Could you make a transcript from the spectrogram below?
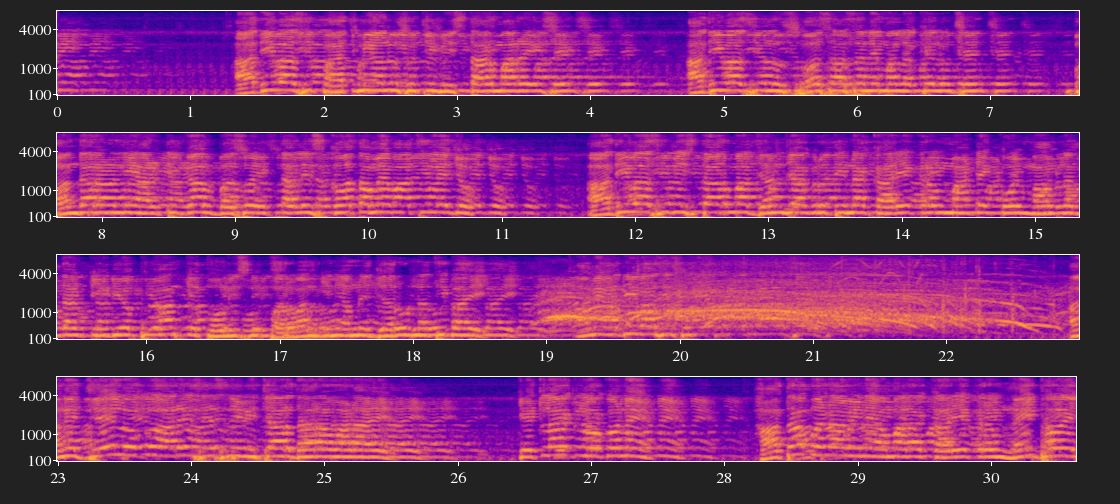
આદિવાસી પાંચમી અનુસૂચિ વિસ્તારમાં રહી છે. આદિવાસીઓનું સ્વશાસન એમાં લખેલું છે. બંધારણની આર્ટિકલ બસો એકતાલીસ ક તમે વાંચી લેજો. આદિવાસી વિસ્તારમાં જનજાગૃતિના કાર્યક્રમ માટે કોઈ મામલતદાર ટીડીઓ પીવાન કે પોલીસની પરવાનગીની અમને જરૂર નથી ભાઈ. અમે આદિવાસી અને જે લોકો આરએસએસની વિચારધારા વાળા કેટલાક લોકોને હાથા બનાવીને અમારા કાર્યક્રમ નહીં થાય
